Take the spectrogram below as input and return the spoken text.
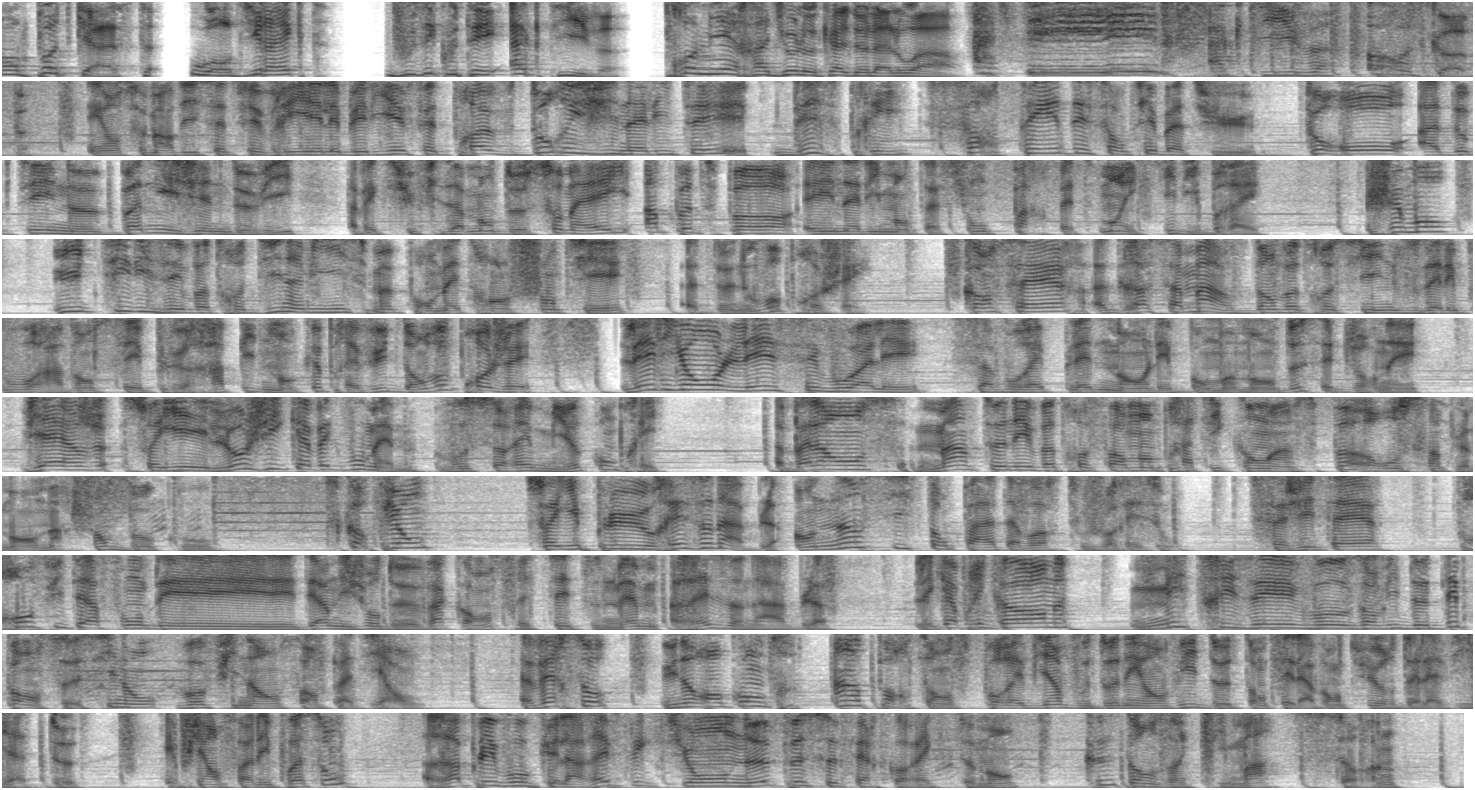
En podcast ou en direct, vous écoutez Active, première radio locale de la Loire. Active. Active Horoscope. Et en ce mardi 7 février, les béliers faites preuve d'originalité, d'esprit, sortez des sentiers battus. Taureau, adoptez une bonne hygiène de vie avec suffisamment de sommeil, un peu de sport et une alimentation parfaitement équilibrée. Gémeaux, utilisez votre dynamisme pour mettre en chantier de nouveaux projets. Cancer, grâce à Mars dans votre signe, vous allez pouvoir avancer plus rapidement que prévu dans vos projets. Les lions, laissez-vous aller, savourez pleinement les bons moments de cette journée. Vierge, soyez logique avec vous-même, vous serez mieux compris. Balance, maintenez votre forme en pratiquant un sport ou simplement en marchant beaucoup. Scorpion, soyez plus raisonnable en n'insistant pas d'avoir toujours raison. Sagittaire, profitez à fond des derniers jours de vacances, restez tout de même raisonnable. Les Capricornes, maîtrisez vos envies de dépenses, sinon vos finances en pâtiront. Verseau, une rencontre importante pourrait bien vous donner envie de tenter l'aventure de la vie à deux. Et puis enfin les poissons, rappelez-vous que la réflexion ne peut se faire correctement que dans un climat serein.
